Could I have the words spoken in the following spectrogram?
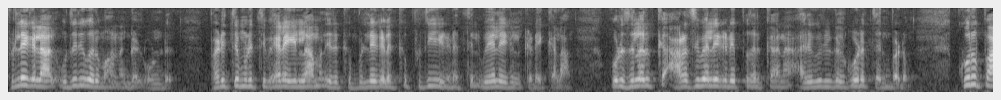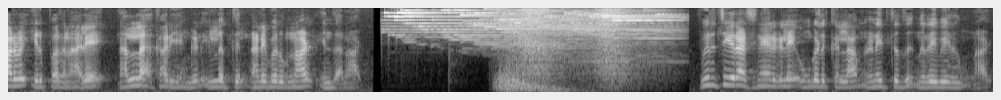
பிள்ளைகளால் உதிரி வருமானங்கள் உண்டு. படித்து முடித்து வேலை இல்லாமல் இருக்கும் பிள்ளைகளுக்கு புதிய இடத்தில் வேலைகள் கிடைக்கலாம். ஒரு சிலருக்கு அரசு வேலை கிடைப்பதற்கான அறிகுறிகள் கூட தென்படும். குறு பார்வை இருப்பதனாலே நல்ல காரியங்கள் இல்லத்தில் நடைபெறும் நாள் இந்த நாள். விருச்சிகராசி நேர்களே உங்களுக்கெல்லாம் நினைத்தது நிறைவேறும் நாள்.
